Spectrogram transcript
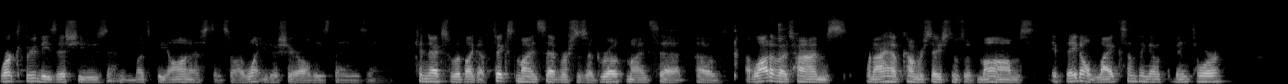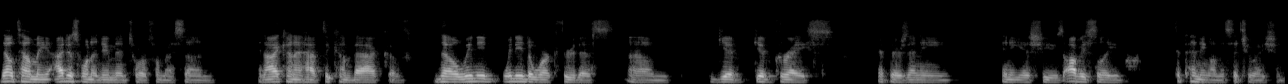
work through these issues and let's be honest and so i want you to share all these things and connects with like a fixed mindset versus a growth mindset of a lot of the times when I have conversations with moms, if they don't like something about the mentor, they'll tell me, I just want a new mentor for my son. And I kind of have to come back of, no, we need, we need to work through this. Um, give, give grace if there's any, any issues, obviously depending on the situation.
